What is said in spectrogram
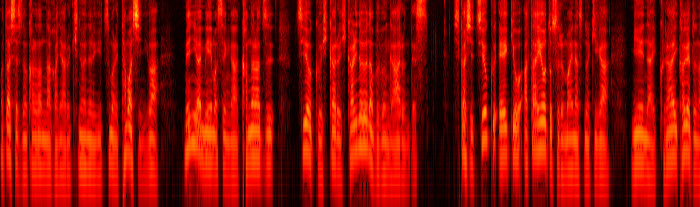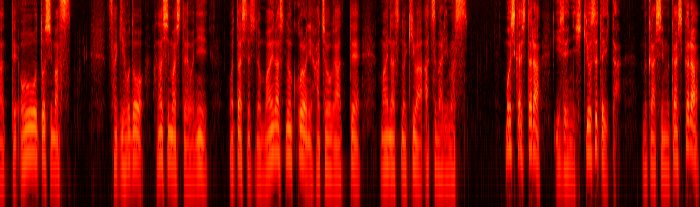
私たちの体の中にある気のエネルギーつまり魂には目には見えませんが必ず強く光る光のような部分があるんです。しかし強く影響を与えようとするマイナスの気が見えない暗い影となって覆おうとします。先ほど話しましたように私たちのマイナスの心に波長があってマイナスの気は集まります。もしかしたら以前に引き寄せていた昔々から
